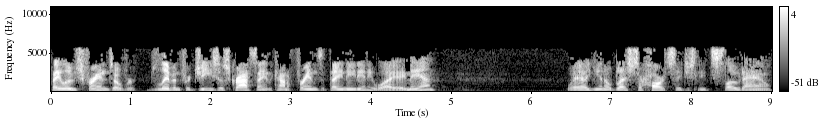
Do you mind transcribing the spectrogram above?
They lose friends over living for Jesus Christ. They ain't the kind of friends that they need anyway. Amen? Well, you know, bless their hearts. They just need to slow down.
